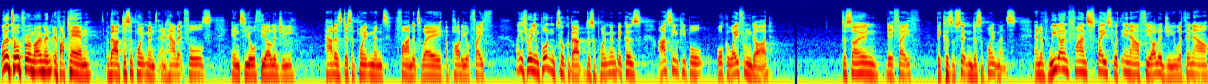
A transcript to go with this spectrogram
want to talk for a moment, if I can, about disappointment and how that falls into your theology. How does disappointment find its way a part of your faith? I think it's really important to talk about disappointment because I've seen people walk away from God, disown their faith because of certain disappointments. And if we don't find space within our theology, within our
